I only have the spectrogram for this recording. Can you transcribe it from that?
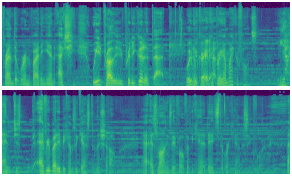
friend that we're inviting in. Actually, we'd probably be pretty good at that. We'd You know, be great we could bring it. our microphones Yeah. and just everybody becomes a guest in the show, as long as they vote for the candidates that we're canvassing for.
